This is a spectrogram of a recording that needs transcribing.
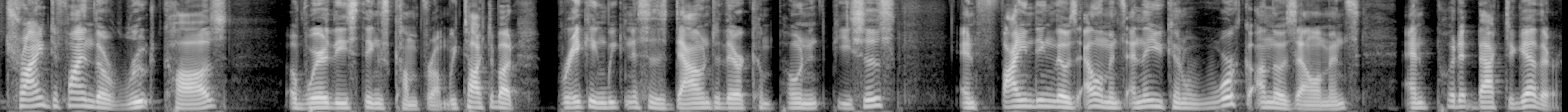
trying to find the root cause of where these things come from. We talked about breaking weaknesses down to their component pieces and finding those elements, and then you can work on those elements and put it back together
